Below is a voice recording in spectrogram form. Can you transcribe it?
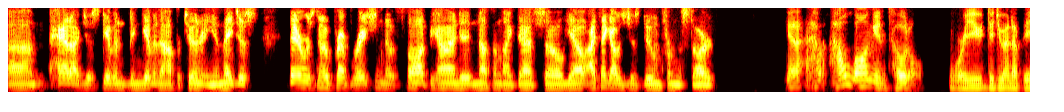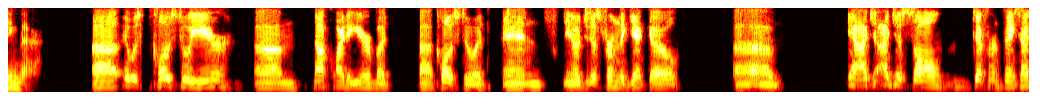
um, had I just given been given the opportunity. And they just there was no preparation, no thought behind it, nothing like that. So yeah, I think I was just doomed from the start. Yeah. How, how long in total were you? Did you end up being there? Uh, it was close to a year. Um, not quite a year, but uh, close to it. And you know, just from the get go, uh, yeah, I, I just saw different things. I,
